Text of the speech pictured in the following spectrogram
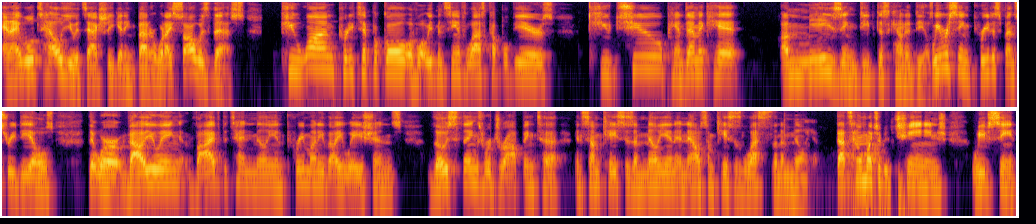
And I will tell you, it's actually getting better. What I saw was this Q1, pretty typical of what we've been seeing for the last couple of years. Q2, pandemic hit, amazing deep discounted deals. We were seeing pre dispensary deals that were valuing five to 10 million pre money valuations. Those things were dropping to, in some cases, a million, and now some cases less than a million. That's how much of a change we've seen.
